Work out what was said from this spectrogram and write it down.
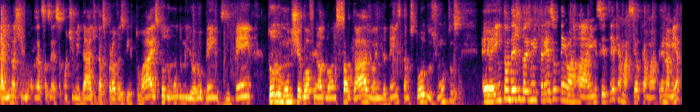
aí nós tivemos essa, essa continuidade das provas virtuais, todo mundo melhorou bem o desempenho, todo mundo chegou ao final do ano saudável, ainda bem, estamos todos juntos. É, então, desde 2013, eu tenho a, a MCT, que é Marcelo Camargo Treinamento,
